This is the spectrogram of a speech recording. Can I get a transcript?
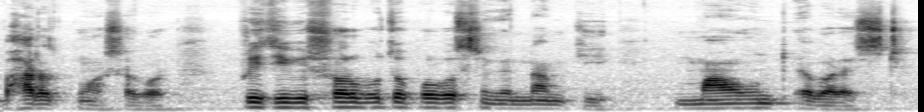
ভারত মহাসাগর। পৃথিবীর সর্বোচ্চ পর্বতশৃঙ্গের নাম কি? Mount Everest.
